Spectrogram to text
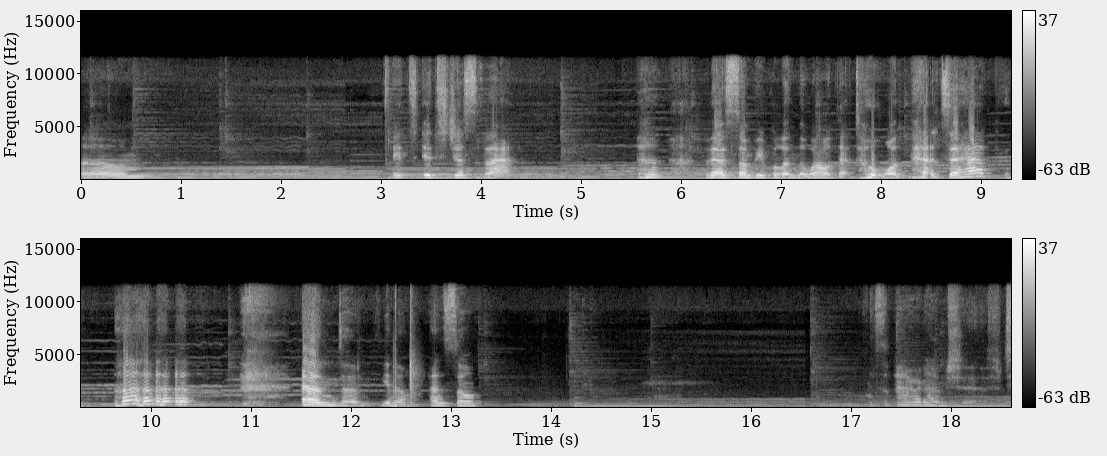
Um, it's it's just that there's some people in the world that don't want that to happen, and um, you know, and so it's a paradigm shift.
